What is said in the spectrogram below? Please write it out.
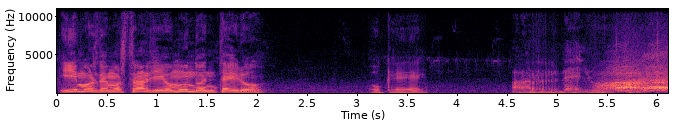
imos demostrarlle ao mundo enteiro o que é Ardelo. Ardelo!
